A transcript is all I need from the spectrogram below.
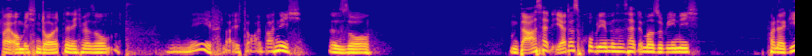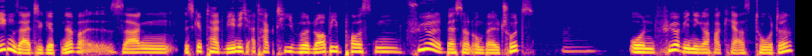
Bei irgendwelchen Leuten, denke ich mir so, pff, nee, vielleicht auch einfach nicht. Also, und da ist halt eher das Problem, dass es halt immer so wenig von der Gegenseite gibt, ne? Weil es sagen, es gibt halt wenig attraktive Lobbyposten für besseren Umweltschutz und für weniger Verkehrstote,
